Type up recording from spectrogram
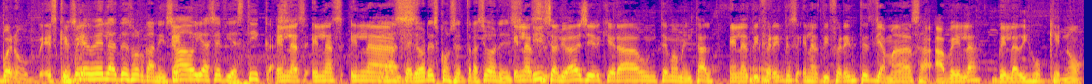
Bueno, es que, es que Ve- Vela es desorganizado en- y hace fiesticas. en las, en las, en las anteriores concentraciones. En las- Y salió a decir que era un tema mental. en las diferentes, en las diferentes llamadas a, a Vela, Vela dijo que no.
